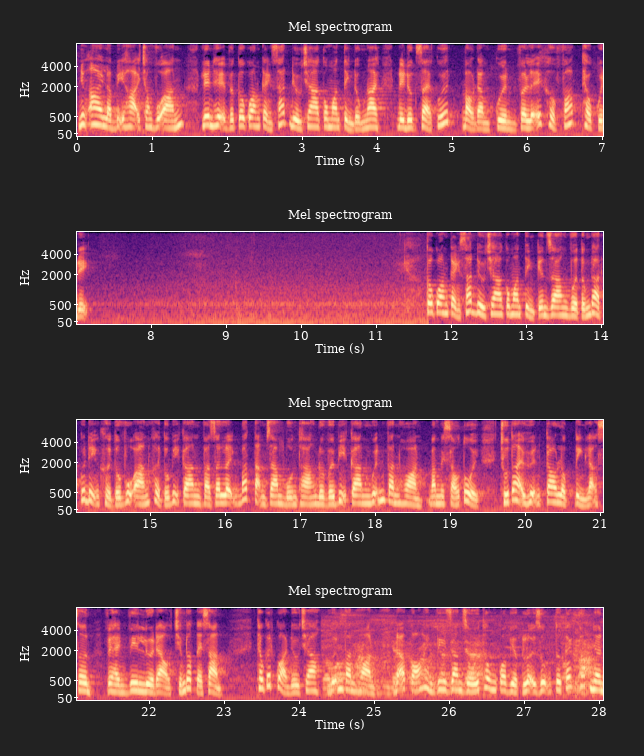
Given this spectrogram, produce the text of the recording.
những ai là bị hại trong vụ án liên hệ với cơ quan Cảnh sát điều tra Công an tỉnh Đồng Nai để được giải quyết, bảo đảm quyền và lợi ích hợp pháp theo quy định. Cơ quan Cảnh sát điều tra Công an tỉnh Kiên Giang vừa tống đạt quyết định khởi tố vụ án khởi tố bị can và ra lệnh bắt tạm giam 4 tháng đối với bị can Nguyễn Văn Hoàn, 36 tuổi, trú tại huyện Cao Lộc, tỉnh Lạng Sơn về hành vi lừa đảo chiếm đoạt tài sản. Theo kết quả điều tra, Nguyễn Văn Hoàn đã có hành vi gian dối thông qua việc lợi dụng tư cách pháp nhân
